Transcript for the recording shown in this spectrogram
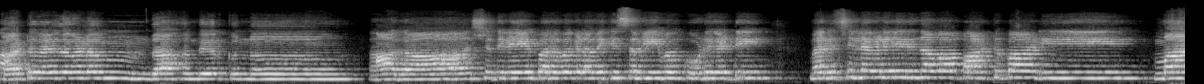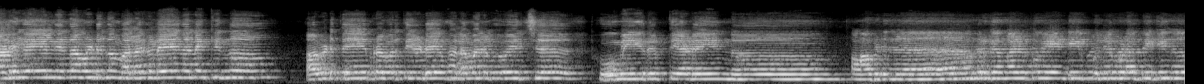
കാട്ടുകഴുതകളും ദാഹം തീർക്കുന്നു. ആകാശത്തിലെ പറവകൾ അവയ്ക്ക് സമീപം കൂടുകെട്ടി. മരച്ചില്ലകളിൽ ഇരുന്നവ പാട്ടുപാടി മാളികയിൽ നിന്ന് അവിടുന്ന് മലകളെ നനയ്ക്കുന്നു. അവിടുത്തെ പ്രവൃത്തിയുടെ ഫലം അനുഭവിച്ച് ഭൂമി തൃപ്തിയടയുന്നു. അവിടുന്ന് മൃഗങ്ങൾക്ക് വേണ്ടി പുല്ലുമുളപ്പിക്കുന്നു.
